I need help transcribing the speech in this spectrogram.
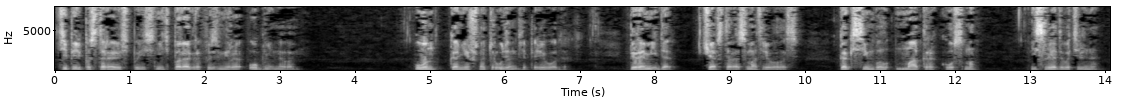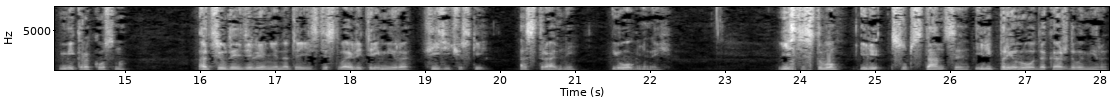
Теперь постараюсь пояснить параграф из мира огненного. Он, конечно, труден для перевода. Пирамида часто рассматривалась как символ макрокосма и, следовательно, микрокосма. Отсюда и деление на три естества или три мира – физический, астральный и огненный. Естество или субстанция или природа каждого мира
